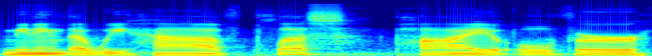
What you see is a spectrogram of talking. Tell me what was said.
meaning that we have plus pi over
